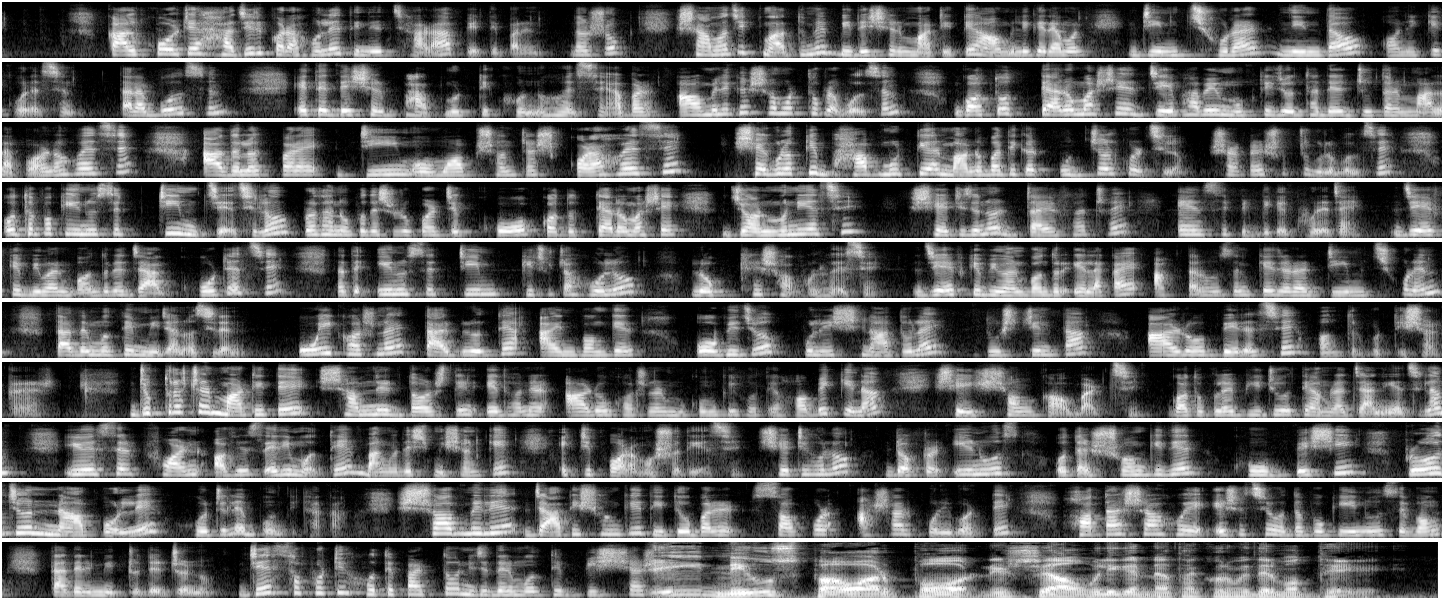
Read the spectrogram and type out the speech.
কাল কোর্টে হাজির করা হলে তিনি ছাড়া পেতে পারেন। দর্শক, সামাজিক মাধ্যমে বিদেশের মাটিতে আওয়ামী লীগের এমন ডিম ছোড়ার নিন্দাও অনেকে করেছেন। তারা বলছেন, এতে দেশের ভাবমূর্তি ক্ষুণ্ণ হয়েছে। আবার আওয়ামী লীগের সমর্থকরা বলছেন, গত তেরো মাসে যেভাবে মুক্তিযোদ্ধাদের জুতার মালা পরানো হয়েছে, আদালত পাড়ায় ডিম ও মব সন্ত্রাস করা হয়েছে সেগুলোকে ভাবমূর্তি আর মানবাধিকার উজ্জ্বল করেছিল। সরকারের সূত্রগুলো বলছে, অধ্যাপক ইউনুসের টিম চেয়েছিল, প্রধান উপদেশের উপর যে ক্ষোভ গত তেরো মাসে জন্ম নিয়েছে, সেটি যেন ডাইভার্ট হয়ে এনসিপির দিকে ঘুরে যায়। জেএফকে বিমানবন্দরে যা ঘটেছে, তাতে ইউনুসের টিম কিছুটা হলেও লক্ষ্যে সফল হয়েছে। জেএফকে বিমানবন্দর এলাকায় আক্তার হোসেনকে যারা ডিম ছোড়েন, তাদের মধ্যে মিজানো ছিলেন। ওই ঘটনায় তার বিরুদ্ধে আইন ভঙ্গের অভিযোগ পুলিশ না তোলায় দুশ্চিন্তা আরও বেড়েছে অন্তর্বর্তী সরকারের। যুক্তরাষ্ট্রের মাটিতে সামনের দশ দিন এ ধরনের আরও ঘটনার মুখোমুখি হতে হবে কিনা সেই শঙ্কাও বাড়ছে। গতকালের ভিডিওতে আমরা জানিয়েছিলাম ইউএস এর ফরেন অফিস এরই মধ্যে বাংলাদেশ মিশনকে একটি পরামর্শ দিয়েছে। সেটি হলো, ডক্টর ইউনুস ও তার সঙ্গীদের খুব বেশি প্রয়োজন না পড়লে হোটেলে বন্দি থাকা। সব মিলে জাতিসংঘে দ্বিতীয়বারের সফর আসার পরিবর্তে হতাশা হয়ে এসেছে অধ্যাপক ইউনুস এবং তাদের মিত্রদের জন্য। যে সফরটি হতে পারত নিজেদের মধ্যে বিশ্বাস এই নিউজ পাওয়ার পর নিশ্চয়ই আওয়ামী লীগের নেতাকর্মীদের মধ্যে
